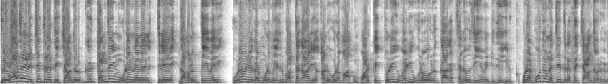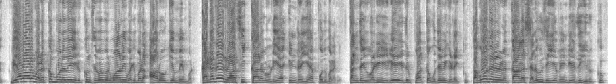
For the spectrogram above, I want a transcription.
திருவாதிரை நட்சத்திரத்தை சார்ந்தவருக்கு தந்தையின் உடல் நலத்திலே கவனம் தேவை. உறவினர்கள் மூலம் எதிர்பார்த்த காரியம் அனுகூலமாகும். வாழ்க்கை துணை வழி உறவுகளுக்காக செலவு செய்ய வேண்டியது இருக்கும். உணர் பூதம் நட்சத்திரத்தை சார்ந்தவர்களுக்கு வியாபாரம் வழக்கம் போலவே இருக்கும் சிவபெருமானை வழிபட ஆரோக்கியம் மேம்படும். கடக ராசிக்காரர்களுடைய இன்றைய பொது பலன். தந்தை வழியிலே எதிர்பார்த்த உதவி கிடைக்கும். சகோதரர்களுக்காக செலவு செய்ய வேண்டியது இருக்கும்.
